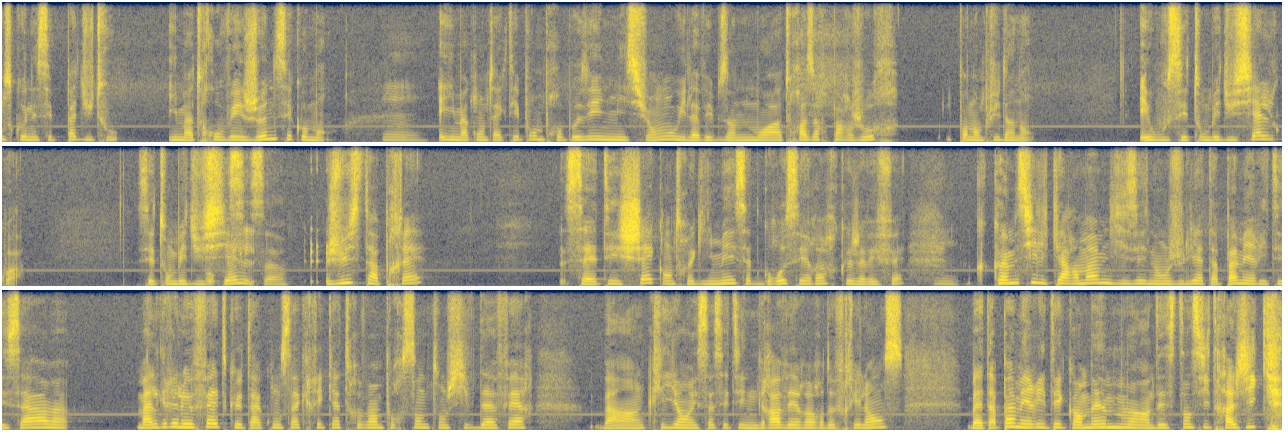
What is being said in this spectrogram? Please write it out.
on se connaissait pas du tout. Il m'a trouvé je ne sais comment Mm. et il m'a contacté pour me proposer une mission où il avait besoin de moi trois heures par jour pendant plus d'un an et où c'est tombé du ciel quoi. C'est tombé du Oh, ciel juste après cet échec entre guillemets, cette grosse erreur que j'avais fait. Mm. Comme si le karma me disait non Julia, t'as pas mérité ça. Ma- Malgré le fait que tu as consacré 80% de ton chiffre d'affaires bah, à un client, et ça c'était une grave erreur de freelance, bah t'as pas mérité quand même un destin si tragique.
